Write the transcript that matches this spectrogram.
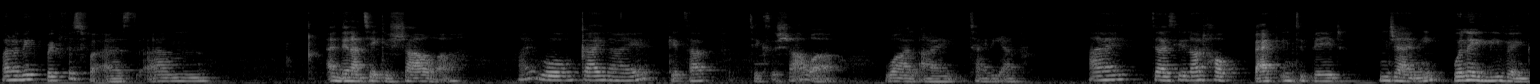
but I make breakfast for us. Um, and then I take a shower. I will. Guy Nai gets up, takes a shower while I tidy up. Hi, does he not hop back into bed? Njani, when are you leaving?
